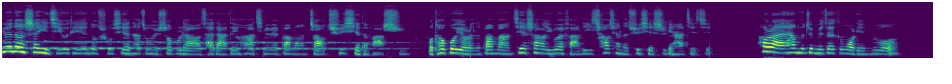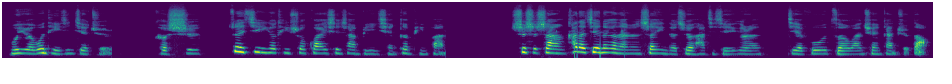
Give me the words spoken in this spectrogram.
因为那个身影几乎天天都出现。他终于受不了了，才打电话请妹妹帮忙找驱邪的法师。我透过有人的帮忙，介绍了一位法力超强的驱邪师给他姐姐。后来他们就没再跟我联络。我以为问题已经解决了，可是最近又听说怪异现象比以前更频繁。事实上，看得见那个男人身影的只有他姐姐一个人，姐夫则完全感觉到。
